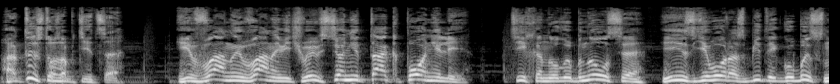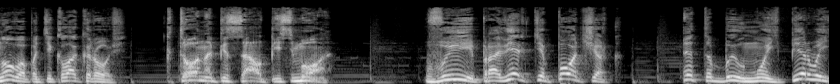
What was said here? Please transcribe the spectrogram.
А ты что за птица? Иван Иванович, вы все не так поняли. Тихон улыбнулся, и из его разбитой губы снова потекла кровь. Кто написал письмо? Вы, проверьте почерк. Это был мой первый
